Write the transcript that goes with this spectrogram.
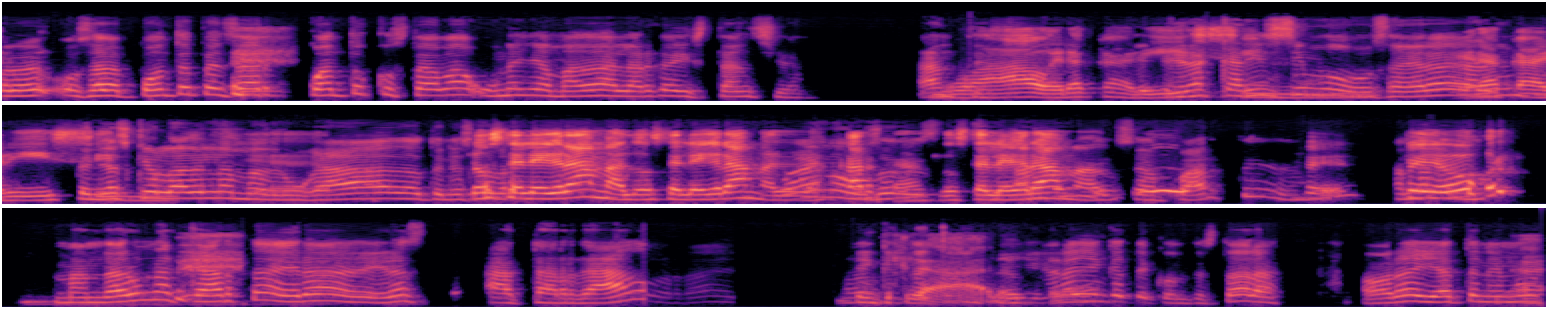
pero, o sea, ponte a pensar cuánto costaba una llamada a larga distancia. Antes. Wow, era carísimo. Era carísimo, o sea, era, era carísimo. Tenías que hablar en la madrugada, tenías los que telegramas, los telegramas, las cartas, los telegramas. O sea, aparte. peor. mandar una carta era, era atardado, ¿verdad? en que claro, te, llegara y en que te contestara. Ahora ya tenemos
